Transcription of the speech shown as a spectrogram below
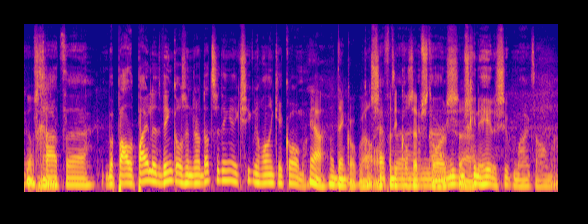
het gaat eh, bepaalde pilotwinkels en dat soort dingen, ik zie ik nog wel een keer komen. Ja, dat denk ik ook wel. Concepten van die concept stores. misschien de hele supermarkt al, maar... Nou,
